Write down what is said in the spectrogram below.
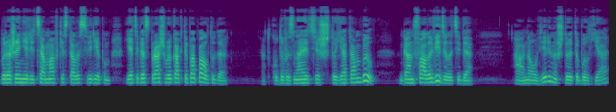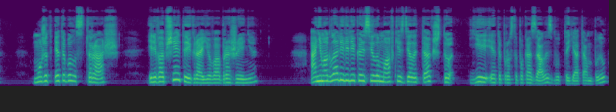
Выражение лица Мавки стало свирепым. «Я тебя спрашиваю, как ты попал туда?» «Откуда вы знаете, что я там был? Ганфала видела тебя». «А она уверена, что это был я? Может, это был страж? Или вообще это игра ее воображения?» А не могла ли великая сила Мавки сделать так, что ей это просто показалось, будто я там был,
